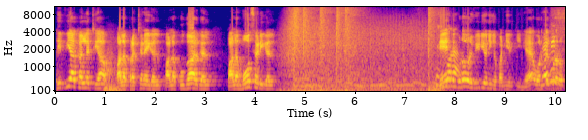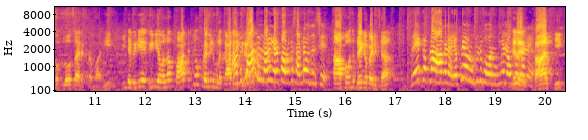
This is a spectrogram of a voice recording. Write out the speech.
திவ்யா கள்ளச்சியா பல பிரச்சனைகள் பல புகார்கள் பல மோசடிகள். நேத்து கூட ஒரு வீடியோ நீங்க பண்ணிருக்கீங்க ஒருத்தர் கூட ரொம்ப க்ளோஸா இருக்கிற மாதிரி. இந்த வீடியோ வீடியோவெல்லாம் பார்த்துட்டும் பிரவீன் உங்களை அது காதலிக்கிறாங்க பார்த்ததுனால எனக்கு அவருக்கு சண்டை வந்துருச்சு. அப்ப வந்து பிரேக்கப் ஆயிடுச்சா? பிரேக்கப்லாம் ஆகல. எப்படி அவர் விட்டுட்டு போவார். உண்மையில கார்த்திக்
